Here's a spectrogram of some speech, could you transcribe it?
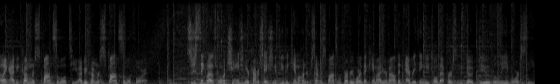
like I become responsible to you. I become responsible for it. So just think about this. What would change in your conversation if you became 100% responsible for every word that came out of your mouth and everything you told that person to go do, believe, or see?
